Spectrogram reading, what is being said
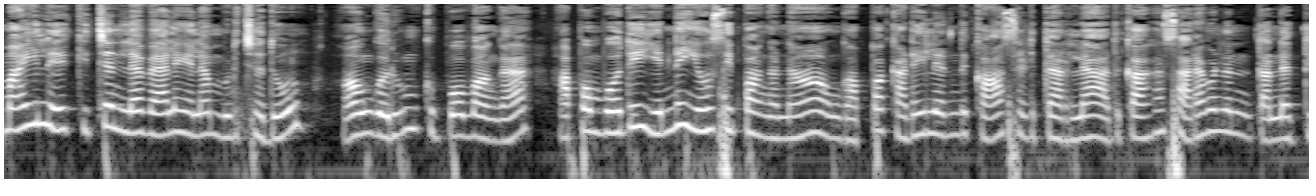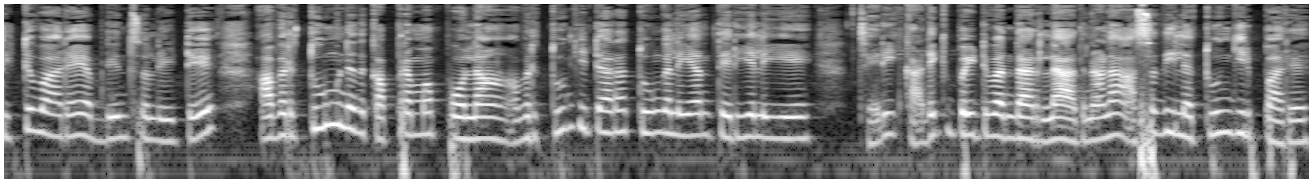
மயில் கிச்சனில் வேலையெல்லாம் முடித்ததும் அவங்க ரூமுக்கு போவாங்க. அப்போம்போது என்ன யோசிப்பாங்கன்னா அவங்க அப்பா கடையிலேருந்து காசு எடுத்தார்ல அதுக்காக சரவணன் தன்னை திட்டுவாரே அப்படின்னு சொல்லிட்டு அவர் தூங்கினதுக்கு அப்புறமா போகலாம் அவர் தூங்கிட்டாரா தூங்கலையான்னு தெரியலையே. சரி கடைக்கு போயிட்டு வந்தார்ல அதனால அசதியில் தூங்கியிருப்பாரு.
